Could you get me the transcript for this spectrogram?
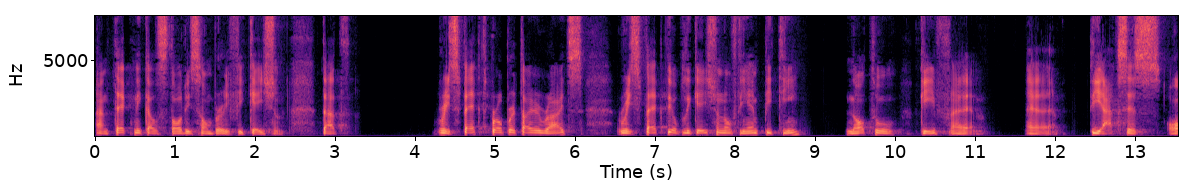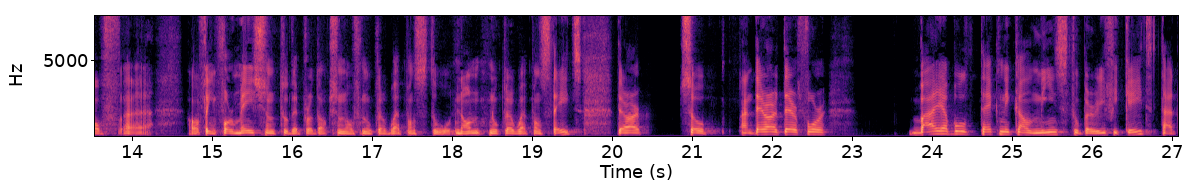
and technical studies on verification that respect proprietary rights, respect the obligation of the NPT not to give uh, uh, the access of, uh, of information to the production of nuclear weapons to non-nuclear weapon states. There are so, and there are therefore viable technical means to verificate that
